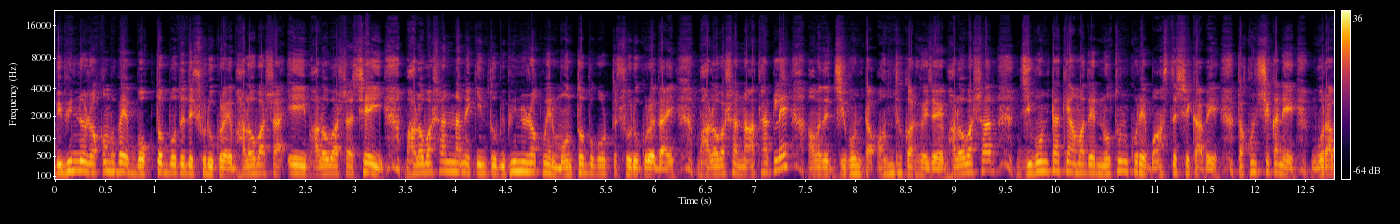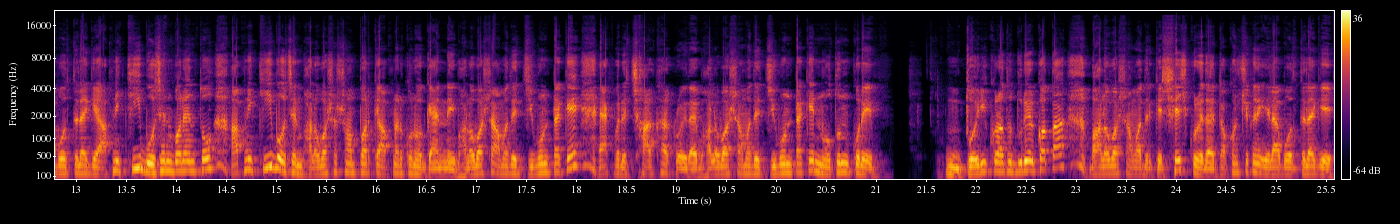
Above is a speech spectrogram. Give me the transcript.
বিভিন্ন রকমভাবে বক্তব্য দিতে শুরু করে, ভালোবাসা এই, ভালোবাসা সেই। ভালোবাসার নামে কিন্তু বিভিন্ন রকমের মন্তব্য করতে শুরু করে দেয়। ভালোবাসা না থাকলে আমাদের জীবনটা অন্ধকার হয়ে যাবে ভালোবাসার জীবনটাকে আমাদের নতুন করে বাঁচতে শেখাবে। তখন সেখানে গোরা বলতে লাগে, আপনি কি বোঝেন বলেন তো? আপনি কি বোঝেন? ভালোবাসা সম্পর্কে আপনার কোনো জ্ঞান নেই। ভালোবাসা আমাদের জীবনটাকে একবারে ছাড়খাড় করে দেয়। ভালোবাসা আমাদের জীবনটাকে নতুন করে তৈরি করা তো দূরের কথা, ভালোবাসা আমাদেরকে শেষ করে দেয়। তখন সেখানে এরা বলতে লাগে,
